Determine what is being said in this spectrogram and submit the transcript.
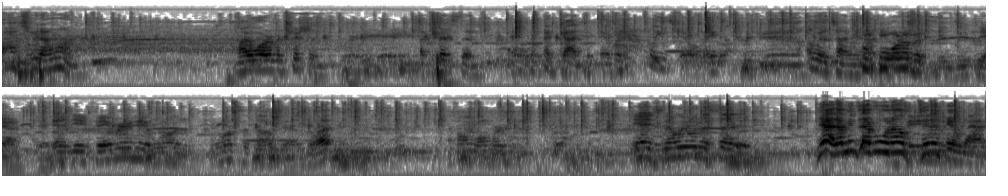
Oh, sweet, I won. My war of attrition. Attrition. God damn it. Please kill me. I'm gonna time you out. More of it. Yeah. Yeah, dude, Faber hit one. He wants the Falco. What? Only one person. Yeah, it's the only one that said it. Yeah, that means everyone else didn't hit one.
